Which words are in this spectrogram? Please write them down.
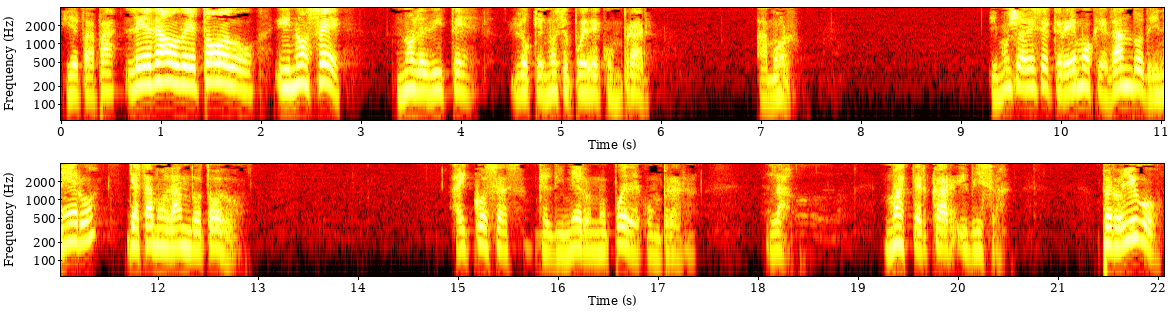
Y el papá, le he dado de todo y no sé, no le diste lo que no se puede comprar, amor. Y muchas veces creemos que dando dinero ya estamos dando todo. Hay cosas que el dinero no puede comprar. La Mastercard y Visa. Pero digo,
